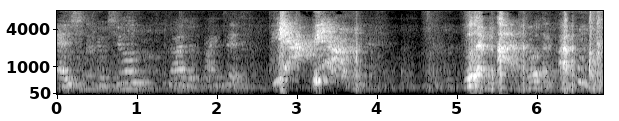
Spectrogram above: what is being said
And you should like this. Yeah, yeah. Good and I, good and I.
